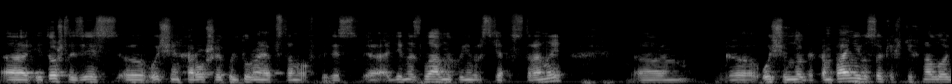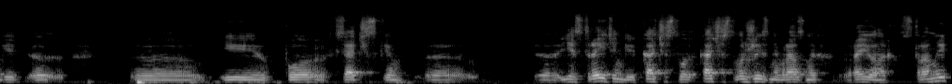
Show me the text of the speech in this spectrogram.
э, и то, что здесь очень хорошая культурная обстановка. Здесь один из главных университетов страны, очень много компаний высоких технологий, и по всяческим есть рейтинги качества, качества жизни в разных районах страны.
